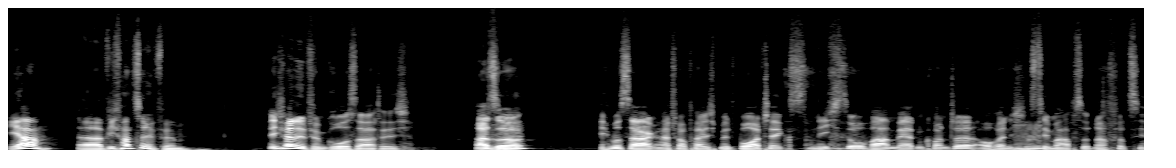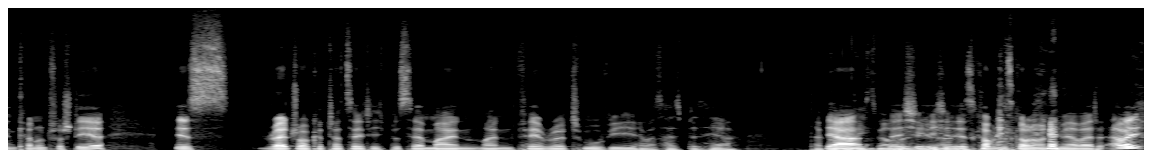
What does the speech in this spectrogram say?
ja, äh, wie fandst du den Film? Ich fand den Film großartig. Also, Mhm. Ich muss sagen, einfach weil ich mit Vortex nicht so warm werden konnte, auch wenn ich das Mhm. Thema absolut nachvollziehen kann und verstehe, ist Red Rocket tatsächlich bisher mein, mein Favorite Movie. Ja, was heißt bisher? Da kommt Ja, nichts mehr ich, ich, es, kommt, es kommt auch nicht mehr weiter. Aber ich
